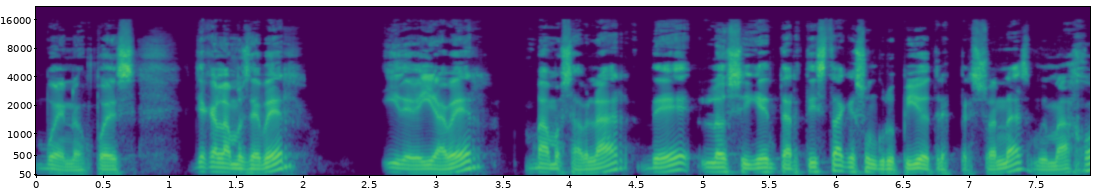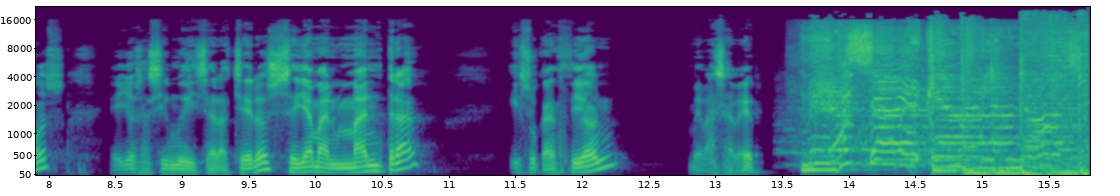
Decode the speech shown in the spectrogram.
Bueno, pues ya que hablamos de ver y de ir a ver, vamos a hablar de lo siguiente artista, que es un grupillo de tres personas, muy majos, ellos así muy dicharacheros. Se llaman Mantra y su canción, Me vas a ver. Me vas a ver quemar la noche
